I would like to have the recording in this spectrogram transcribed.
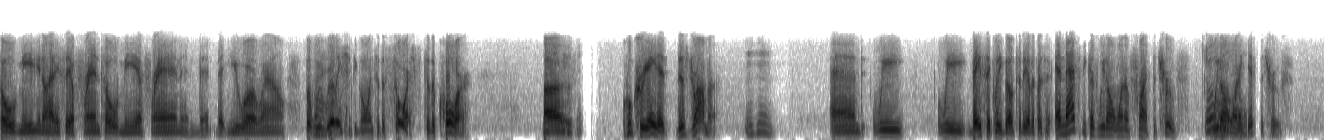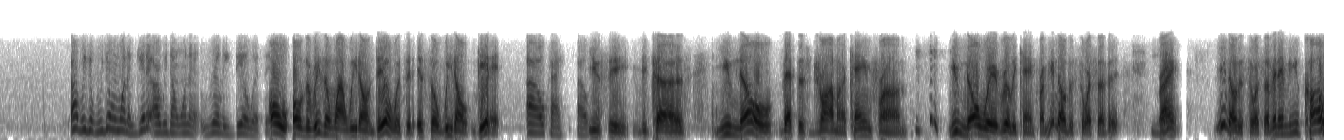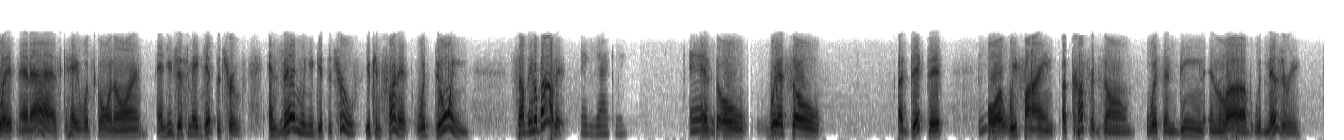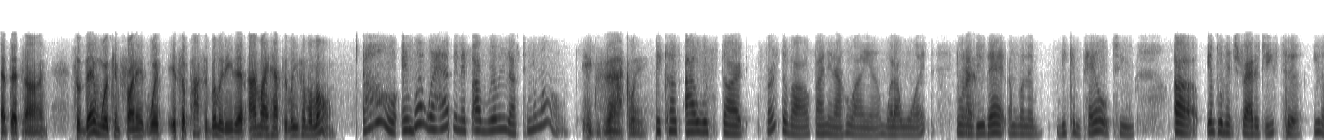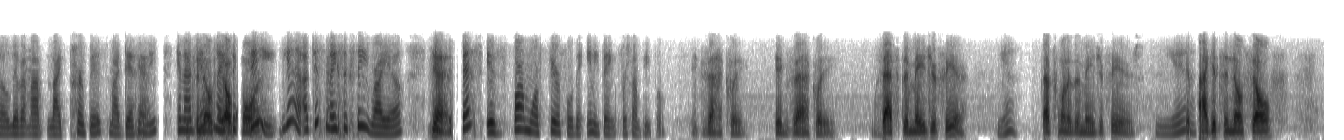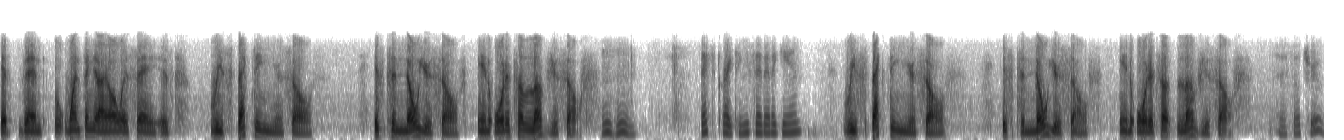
told me. You know how they say a friend told me a friend, and that that you were around. But we really should be going to the source, to the core of who created this drama Mhm. and we we basically go to the other person and that's because we don't want to front the truth we don't want to get the truth Oh, we we don't want to get it, or we don't want to really deal with it. oh oh the reason why we don't deal with it is so we don't get it Oh, okay. Oh, you see because you know that this drama came from. You know where it really came from. You know the source of it right? You know the source of it. And you call it and ask hey what's going on? and you just may get the truth. And then when you get the truth you confront it with doing something about it. Exactly. and so we're so addicted Mhm. or we find a comfort zone within being in love with misery at that time. So then we're confronted with it's a possibility that i might have to leave him alone. Oh, and what would happen if I really left him alone? exactly. Because I will start first of all finding out who I am, what I want, and when I do that, I'm going to be compelled to uh implement strategies to, you know, live out my life purpose, my destiny, and I just may self more. succeed. Yeah, I just may succeed, Rael. Yes. Success is far more fearful than anything for some people. exactly exactly Wow. that's the major fear Yeah. that's one of the major fears. Yeah. If I get to know self, if then one thing that I always say is respecting yourself is to know yourself in order to love yourself. Mhm. That's great. Can you say that again? Respecting yourself is to know yourself in order to love yourself. That's so true.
